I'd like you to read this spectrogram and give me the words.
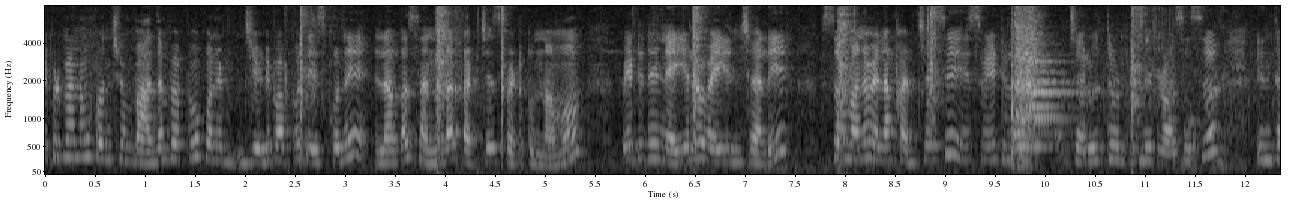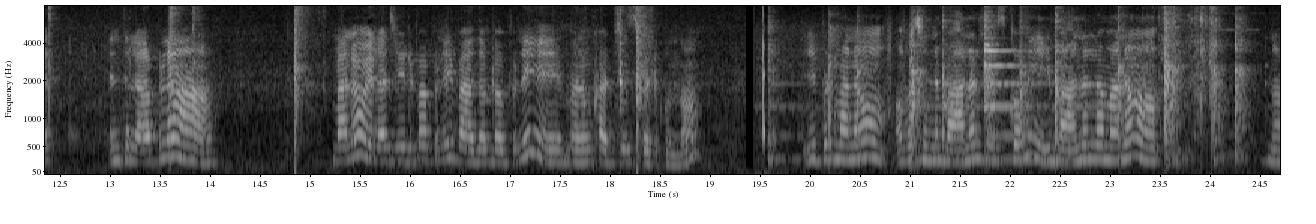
ఇప్పుడు మనం కొంచెం బాదం పప్పు కొన్ని జీడిపప్పు తీసుకొని ఇలాగ సన్నగా కట్ చేసి పెట్టుకుందాము. వీటిని నెయ్యిలో వేయించాలి. సో మనం ఇలా కట్ చేసి ఈ స్వీట్ ఇలా జరుగుతూ ఉంటుంది ప్రాసెస్. ఇంత ఇంత లోపల మనం ఇలా జీడిపప్పుని బాదం పప్పుని మనం కట్ చేసి పెట్టుకుందాం. ఇప్పుడు మనం ఒక చిన్న బాణలు తీసుకొని ఈ బాణల్లో మనం ఆ,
